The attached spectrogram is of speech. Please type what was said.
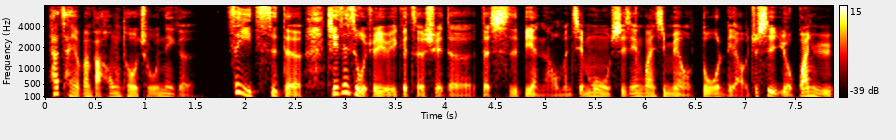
他才有办法烘托出那个。这一次的，其实这次我觉得有一个哲学的的思辨啊。我们节目时间关系没有多聊，就是有关于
